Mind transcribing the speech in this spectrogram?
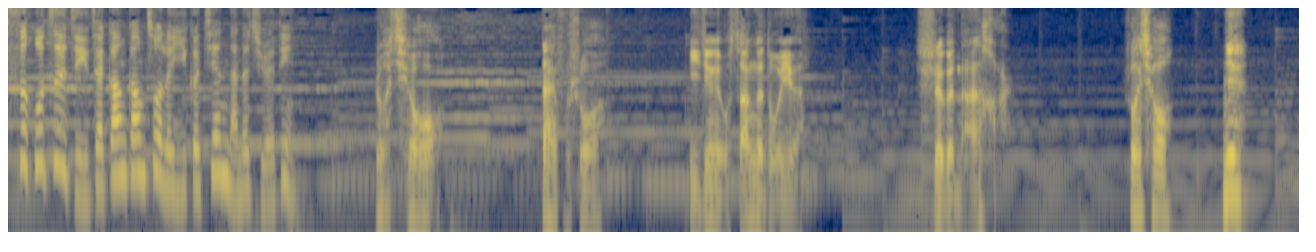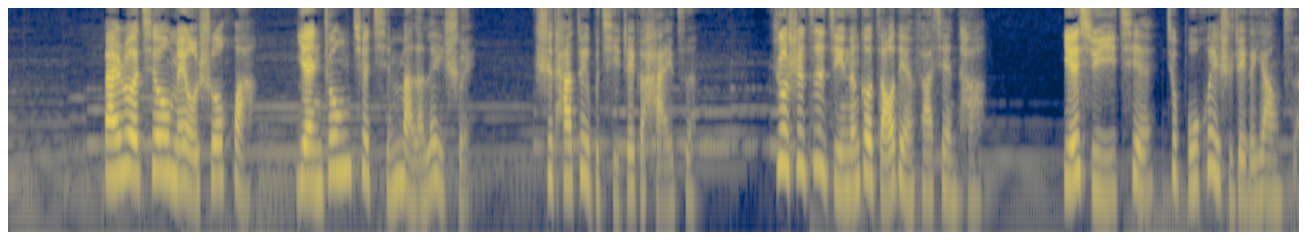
似乎自己在刚刚做了一个艰难的决定。若秋，大夫说，已经有三个多月了，是个男孩。若秋，你……白若秋没有说话，眼中却噙满了泪水。是他对不起这个孩子。若是自己能够早点发现他，也许一切就不会是这个样子。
